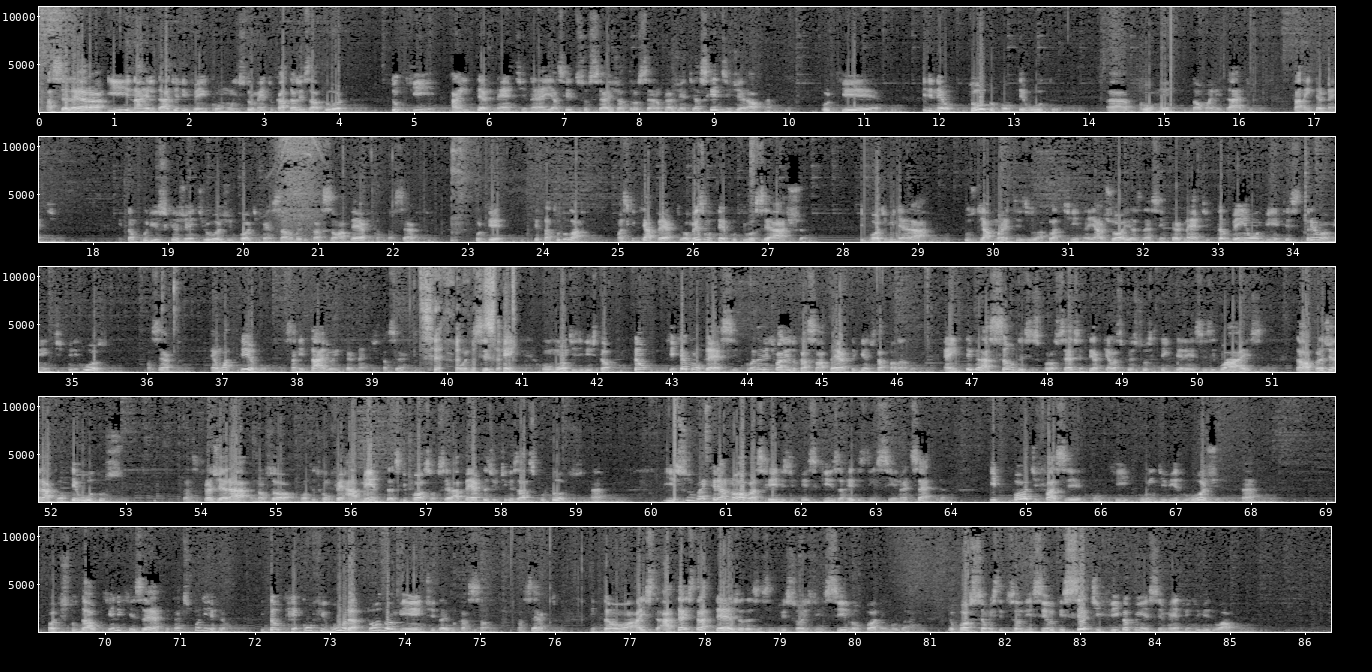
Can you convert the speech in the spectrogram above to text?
Acelera e, na realidade, ele vem como um instrumento catalisador do que a internet né, e as redes sociais já trouxeram para a gente. As redes em geral, né? Porque, Irineu, todo conteúdo ah, comum da humanidade está na internet. Então, por isso que a gente hoje pode pensar numa educação aberta, tá certo? Por quê? Porque está tudo lá. Mas o que é aberto? Ao mesmo tempo que você acha que pode minerar os diamantes, a platina e as joias nessa internet, também é um ambiente extremamente perigoso, tá certo? É um aterro sanitário a internet, tá certo? Onde você tem um monte de digital. Então, o que, que acontece? Quando a gente fala em educação aberta, o que a gente está falando? É a integração desses processos entre aquelas pessoas que têm interesses iguais, tal, para gerar conteúdos, para gerar não só conteúdos com ferramentas que possam ser abertas e utilizadas por todos, né? Isso vai criar novas redes de pesquisa, redes de ensino, etc. E pode fazer com que o indivíduo hoje né, pode estudar o que ele quiser que está disponível. Então, reconfigura todo o ambiente da educação, tá certo? Então, a, até a estratégia das instituições de ensino podem mudar. Eu posso ser uma instituição de ensino que certifica conhecimento individual.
